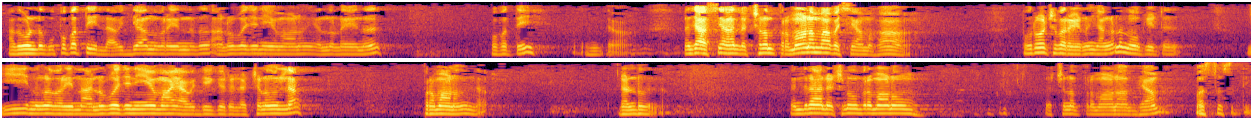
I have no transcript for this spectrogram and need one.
അതുകൊണ്ട് ഉപപത്തിയില്ല വിദ്യ എന്ന് പറയുന്നത് അനുവചനീയമാണ് എന്നുള്ളതിന് ഉപപത്തി ഇല്ല. ലക്ഷണം പ്രമാണം ആ പശ്യാമഹ. പൂർവക്ഷി പറയുന്നു ഞങ്ങൾ നോക്കിയിട്ട് ഈ നിങ്ങൾ പറയുന്ന അനുവചനീയമായ അവിദ്യയ്ക്ക് ഒരു ലക്ഷണവുമില്ല പ്രമാണവുമില്ല രണ്ടുമില്ല. എന്തിനാ ലക്ഷണവും പ്രമാണവും? ലക്ഷണപ്രമാണാഭ്യാം വസ്തുസിദ്ധി.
